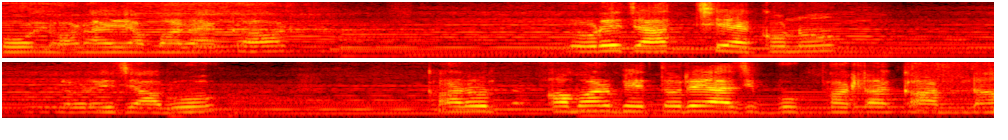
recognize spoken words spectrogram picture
লড়াই আমার একার। লড়ে যাচ্ছে এখনও, লড়ে যাব। কারণ আমার ভেতরে আজ বুক ফাটা কান্না,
